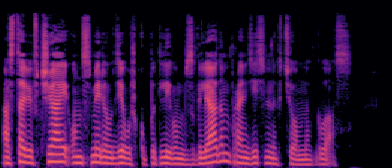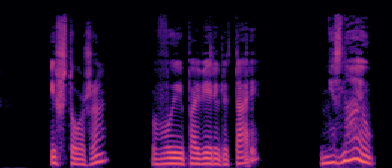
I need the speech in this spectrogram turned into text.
Оставив чай, он смерил девушку пытливым взглядом пронзительных темных глаз. «И что же? Вы поверили Таре?» «Не знаю.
